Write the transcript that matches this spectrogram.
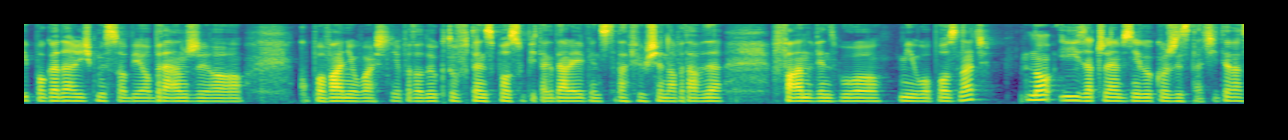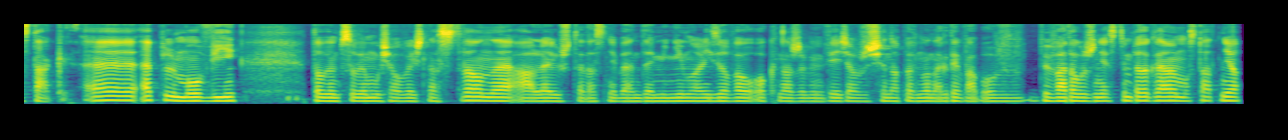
i pogadaliśmy sobie o branży, o kupowaniu właśnie produktów w ten sposób i tak dalej, więc trafił się naprawdę fan, więc było miło poznać. No i zacząłem z niego korzystać. I teraz tak, e, Apple Movie, to bym sobie musiał wejść na stronę, ale już teraz nie będę minimalizował okna, żebym wiedział, że się na pewno nagrywa, bo bywa różnie z tym programem ostatnio.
